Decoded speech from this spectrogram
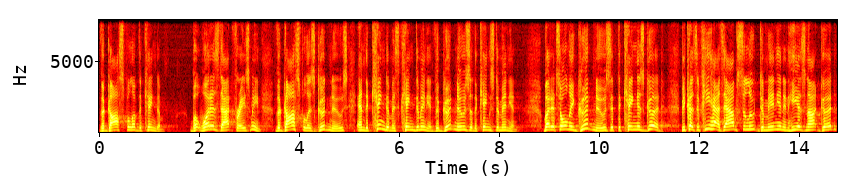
the gospel of the kingdom. But what does that phrase mean? The gospel is good news, and the kingdom is king dominion. The good news of the king's dominion. But it's only good news if the king is good. Because if he has absolute dominion and he is not good,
